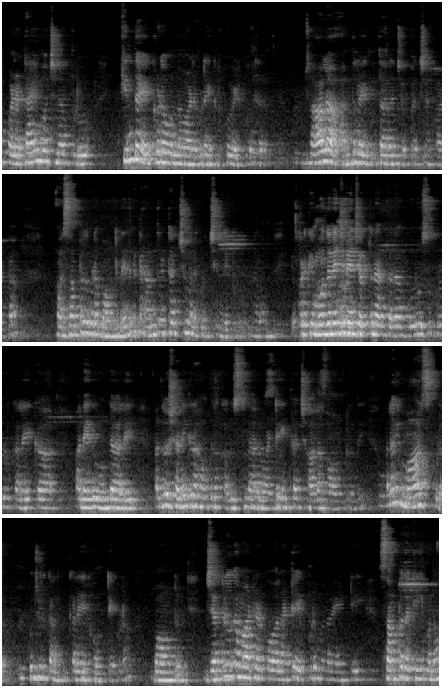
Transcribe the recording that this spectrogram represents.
వాళ్ళ టైం వచ్చినప్పుడు కింద ఎక్కడో ఉన్న వాళ్ళు కూడా ఎక్కడికో వెళ్ళిపోతారు. చాలా అంతలో ఎక్కుతారని చెప్పొచ్చు అనమాట ఆ సంపద కూడా బాగుంటుంది. ఎందుకంటే అందరి టచ్ మనకు వచ్చింది ఇప్పుడు ఇప్పటికీ ముందు నుంచి నేను చెప్తున్నాను కదా గురు శుక్రుడు కలయిక అనేది ఉండాలి. అందులో శనిగ్రహం కూడా కలుస్తున్నారు అంటే ఇంకా చాలా బాగుంటుంది. అలాగే మార్స్ కూడా కుజుడు కల కలయిక ఉంటే కూడా బాగుంటుంది. జనరల్గా మాట్లాడుకోవాలంటే ఎప్పుడు మనం ఏంటి సంపదకి మనం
